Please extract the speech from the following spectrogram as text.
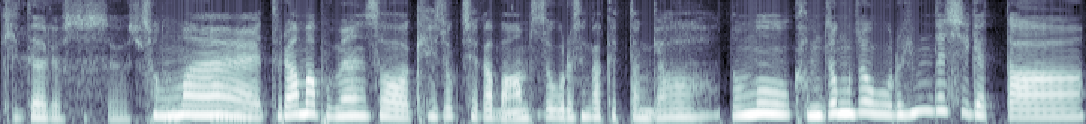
기다렸었어요. 저도. 정말 음. 드라마 보면서 계속 제가 마음속으로 생각했던 게, 아, 너무 감정적으로 힘드시겠다.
